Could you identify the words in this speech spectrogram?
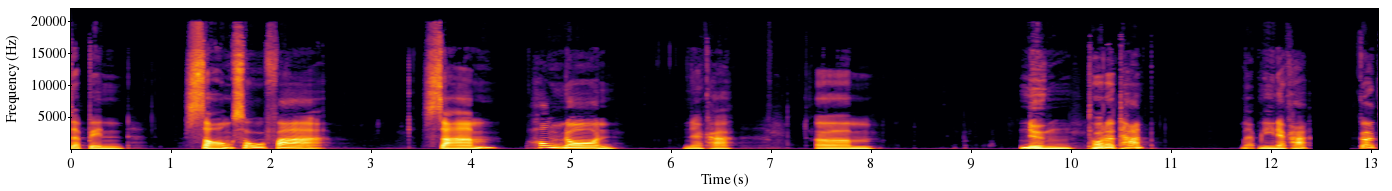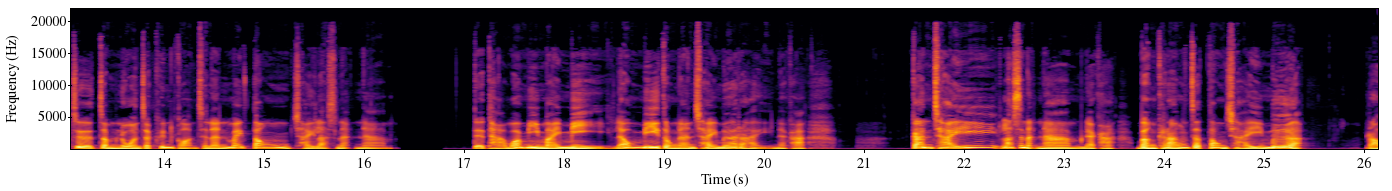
จะเป็น 2 โซฟา 3 ห้องนอนนะคะหนึ่งโทรทัศน์ แบบนี้นะคะ ก็เจอจำนวนจะขึ้นก่อน ฉะนั้นไม่ต้องใช้ลักษณะนาม แต่ถามว่ามีไหมมี แล้วมีตรงนั้นใช้เมื่อไหร่นะคะ การใช้ลักษณะนามนะคะ บางครั้งจะต้องใช้เมื่อเรา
